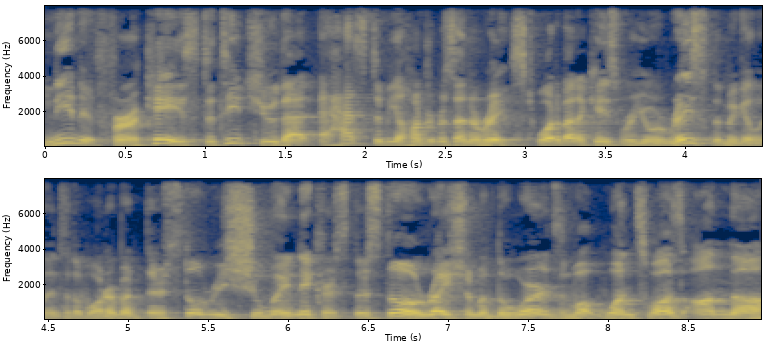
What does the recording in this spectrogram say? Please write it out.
need it for a case to teach you that it has to be 100% erased. What about a case where you erase the Megillah into the water, but there's still Rishumay Nikkers. There's still a rishum of the words and what once was on the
